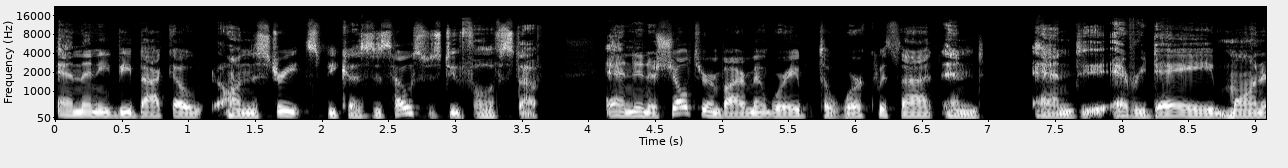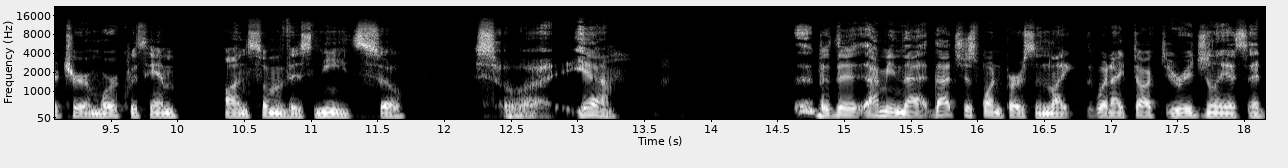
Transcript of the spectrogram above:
and then he'd be back out on the streets because his house was too full of stuff and in a shelter environment we're able to work with that and and every day monitor and work with him on some of his needs so so uh, yeah but the, I mean that that's just one person. Like when I talked originally, I said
